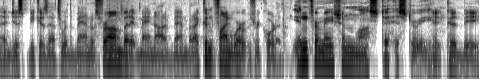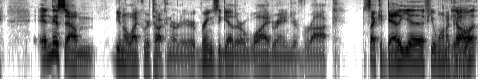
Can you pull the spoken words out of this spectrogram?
Uh, just because that's where the band was from, but it may not have been. But I couldn't find where it was recorded. Information lost to history. It could be. And this album, you know, like we were talking earlier, it brings together a wide range of rock, psychedelia, if you want to call it,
